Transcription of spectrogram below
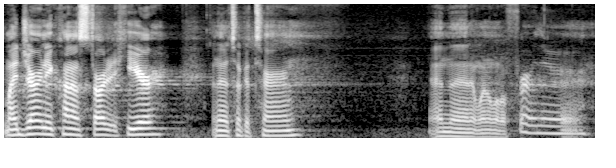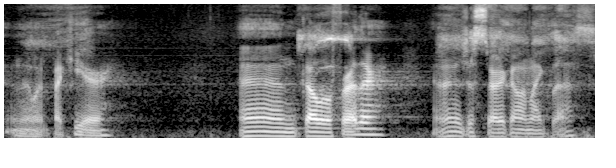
my journey kind of started here and then it took a turn and then it went a little further, and then it went back here, and got a little further, and then it just started going like this.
